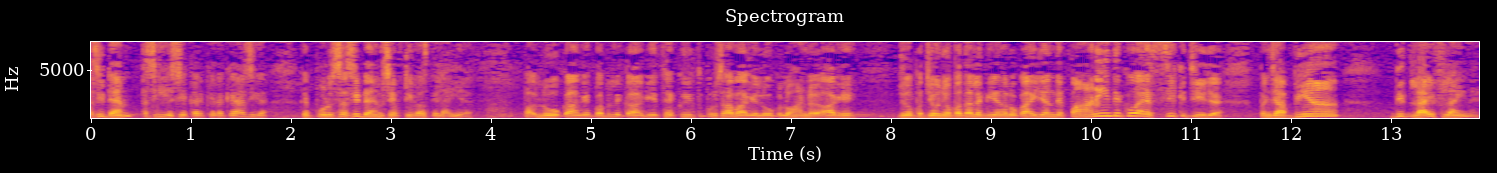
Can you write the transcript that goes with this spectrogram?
ਅਸੀਂ ਡੈਮ ਅਸੀਂ ਇਸੇ ਕਰਕੇ ਤਾਂ ਕਿਹਾ ਸੀਗਾ ਕਿ ਪੁਲਿਸ ਅਸੀਂ ਡੈਮ ਸੇਫਟੀ ਵਾਸਤੇ ਲਾਈ ਹੈ ਲੋਕ ਆ ਗਏ ਪਬਲਿਕ ਆ ਗਈ ਇੱਥੇ ਕੀਰਤਪੁਰ ਸਾਹਿਬ ਆ ਗਏ ਲੋਕ ਲੋਹੰਡ ਆ ਗਏ ਜਦੋਂ ਜਿਉਂ-ਜਿਉਂ ਪਤਾ ਲੱਗੀ ਜਾਂਦਾ ਲੋਕ ਆਈ ਜਾਂਦੇ ਪਾਣੀ ਦੇਖੋ ਐਸੀ ਇੱਕ ਚੀਜ਼ ਹੈ। ਪੰਜਾਬੀਆਂ ਦੀ ਲਾਈਫ ਲਾਈਨ ਹੈ।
